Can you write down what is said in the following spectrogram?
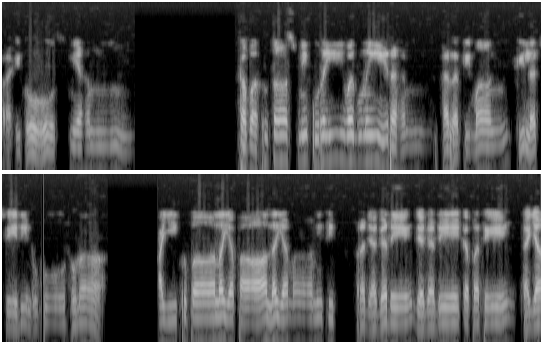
प्रहितोऽस्म्यहम्। तव हृतास्मि पुरैव गुणैरहम् हरति माम् किल चेदि नृपोऽधुना अयि कृपालय पालय मामिति प्रजगदे जगदेकपते तया।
